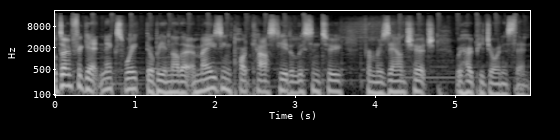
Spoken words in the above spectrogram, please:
Well, don't forget, next week there'll be another amazing podcast here to listen to from Resound Church. We hope you join us then.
